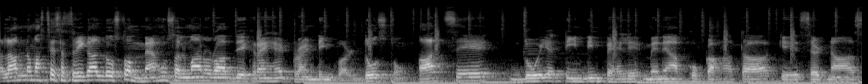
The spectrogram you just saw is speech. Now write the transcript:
सलाम, नमस्ते, सत श्रीकाल दोस्तों, मैं हूँ सलमान और आप देख रहे हैं ट्रेंडिंग वर्ल्ड दोस्तों, आज से दो या तीन दिन पहले मैंने आपको कहा था कि सिडनास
